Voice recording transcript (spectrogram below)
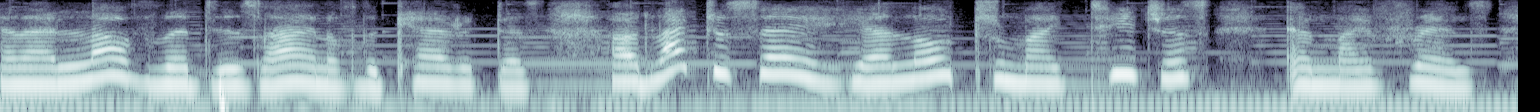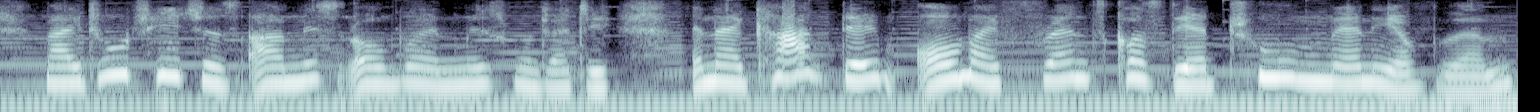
and I love the design of the characters. I would like to say hello to my teachers and my friends. My two teachers are Miss Lombo and Miss Munjati, and I can't name all my friends because there are too many of them.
